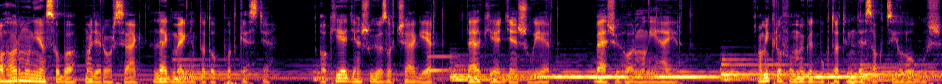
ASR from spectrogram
A Harmónia Szoba Magyarország legmegnyugtatóbb podcastje. A kiegyensúlyozottságért, lelki egyensúlyért, belső harmóniáért. A mikrofon mögött bukta Tünde szakpszichológus,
